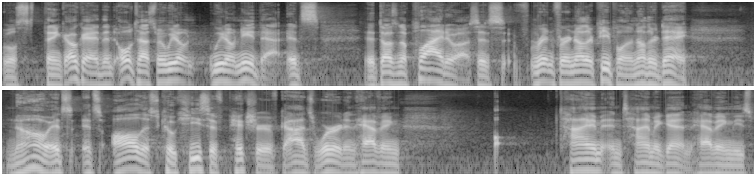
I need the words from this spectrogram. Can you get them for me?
will think, okay, the Old Testament we don't we don't need that. It's it doesn't apply to us. It's written for another people another day. No, it's it's all this cohesive picture of God's word and having time and time again having these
